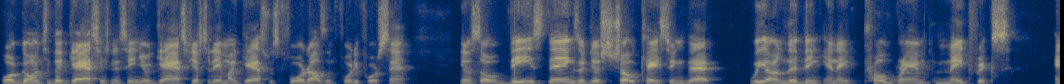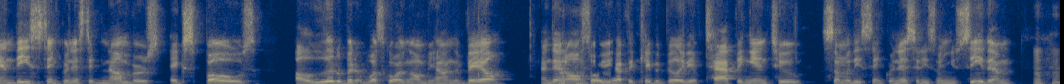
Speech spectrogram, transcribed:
Or going to the gas station and seeing your gas. Yesterday, my gas was four dollars and forty four cent. You know, so these things are just showcasing that we are living in a programmed matrix, and these synchronistic numbers expose a little bit of what's going on behind the veil. And then mm-hmm. also you have the capability of tapping into some of these synchronicities. When you see them, mm-hmm.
